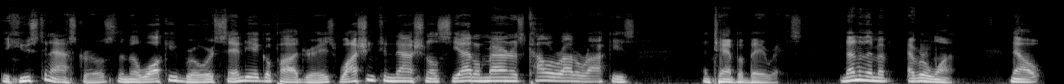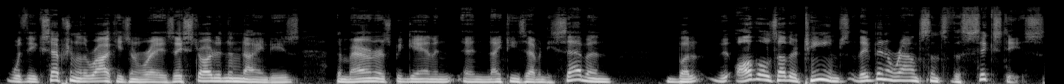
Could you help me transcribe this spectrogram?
the Houston Astros, the Milwaukee Brewers, San Diego Padres, Washington Nationals, Seattle Mariners, Colorado Rockies, and Tampa Bay Rays. None of them have ever won. Now, with the exception of the Rockies and Rays, they started in the 90s. The Mariners began in, in 1977, but the, all those other teams, they've been around since the 60s,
